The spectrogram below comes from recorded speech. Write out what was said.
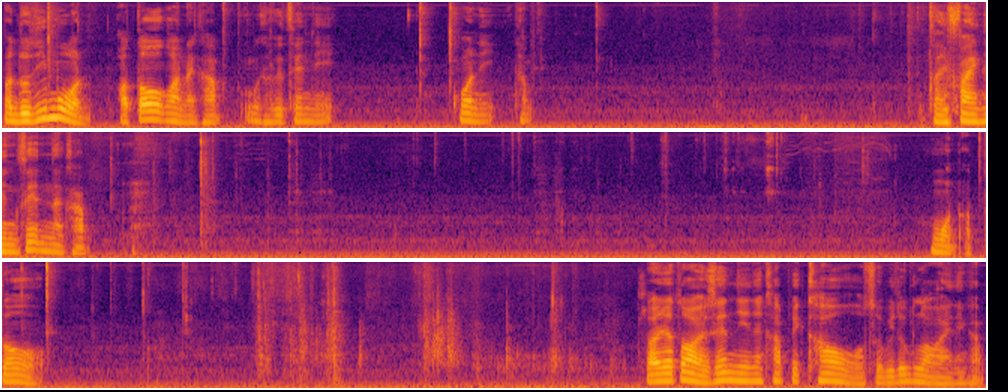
มาดูที่โหมดออโต้ก่อนนะครับ มันคือเส้นนี้ขั้วนี้ครับสายไฟหนึ่งเส้นนะครับโหมดออโต้ เราจะต่อจากเส้นนี้นะครับ ไปเข้าสวิตช์ลูกลอยนะครับ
